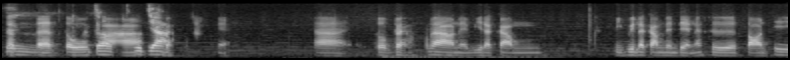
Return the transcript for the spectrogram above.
แต่ซึ่งแต่ตัวมันก็พูดยากแบบเนี่ยใช่ตัว Black Hawk Down เนี่ยวีรกรรม มีวีรกรรมเด่นๆนั่นคือ ตอนที่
